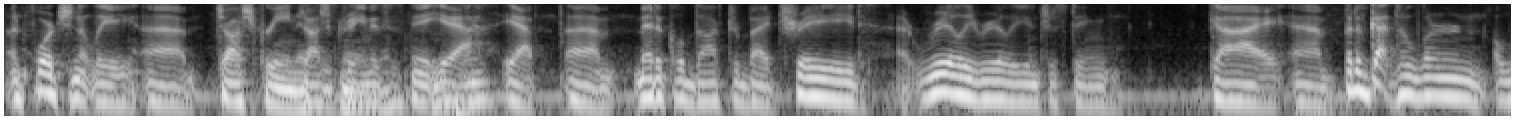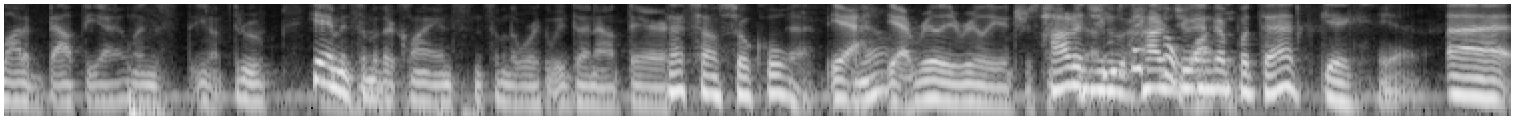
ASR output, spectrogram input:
Unfortunately, um, Josh Green. Is Josh his Green name, is his name. Yeah, yeah. Um, medical doctor by trade. A really, really interesting guy. Um, but I've got to learn a lot about the islands, you know, through him and some of their clients and some of the work that we've done out there. That sounds so cool. yeah, yeah, really, really interesting. How did you like How did you end up with that gig? Yeah.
